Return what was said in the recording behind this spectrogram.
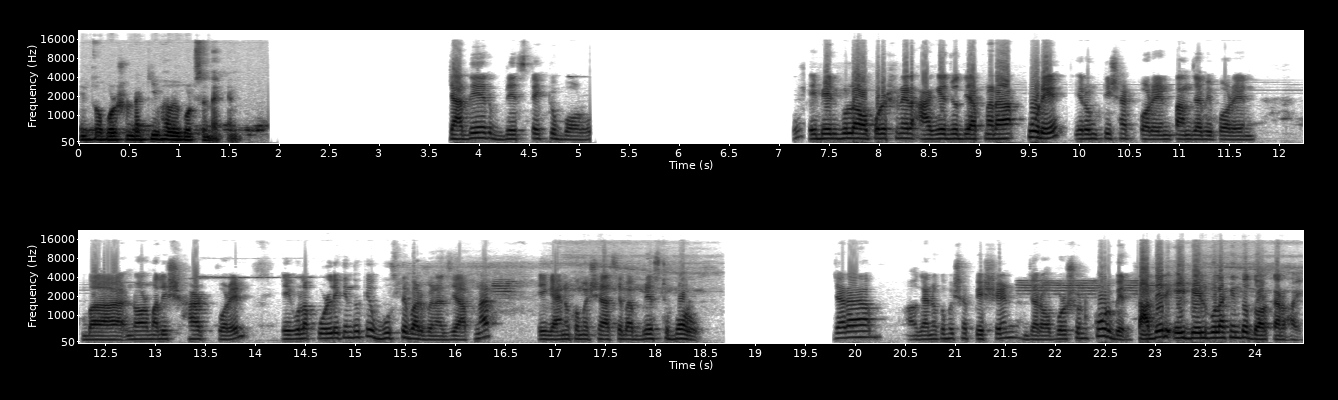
কিন্তু অপারেশনটা কীভাবে করছে দেখেন। যাদের ব্রেস্টটা একটু বড়, এই বেল্টগুলো অপারেশনের আগে যদি আপনারা পরে এরকম টি শার্ট পরেন, পাঞ্জাবি পরেন বা নর্মালি শার্ট পরেন, এগুলা পরলে কিন্তু কেউ বুঝতে পারবে না যে আপনার এই গাইনোকমেশিয়া আছে বা ব্রেস্ট বড়। যারা গাইনোকমেশিয়া পেশেন্ট যারা অপারেশন করবেন, তাদের এই বেল্টগুলা কিন্তু দরকার হয়।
